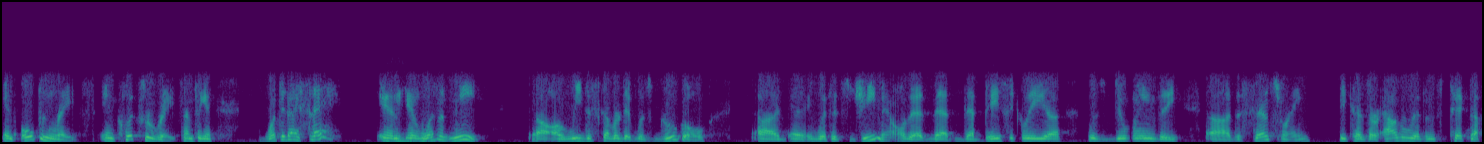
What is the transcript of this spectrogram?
in open rates, in click through rates. I'm thinking, what did I say? And mm-hmm. it wasn't me. Uh, we discovered it was Google uh, uh, with its Gmail that that that basically uh, was doing the uh, the censoring because their algorithms picked up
